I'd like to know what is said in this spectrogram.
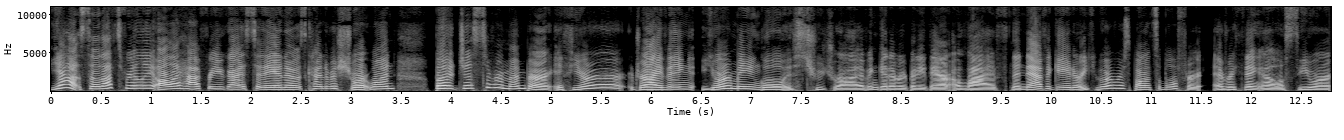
yeah, so that's really all I have for you guys today. I know it's kind of a short one, but just to remember if you're driving, your main goal is to drive and get everybody there alive. The navigator, you are responsible for everything else. You are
